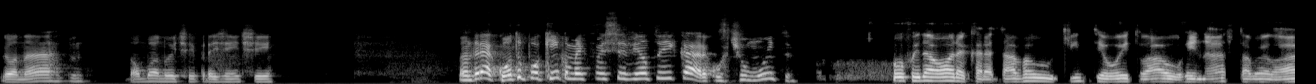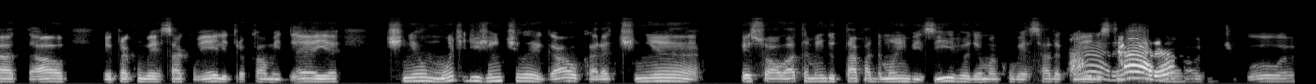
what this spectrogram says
Leonardo, dá uma boa noite aí pra gente. André, conta um pouquinho como é que foi esse evento aí, cara. Curtiu muito? Pô, foi da hora, cara. Tava o 38 lá, o Renato tava lá, tal. Deu pra conversar com ele, trocar uma ideia. Tinha um monte de gente legal, cara. Tinha pessoal lá também do Tapa da Mão Invisível, deu uma conversada com eles. pessoal, gente boa.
